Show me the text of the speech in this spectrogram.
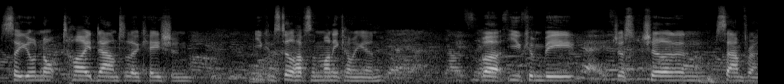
so you're not tied down to location. You can still have some money coming in, but you can be just chilling in San Fran.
